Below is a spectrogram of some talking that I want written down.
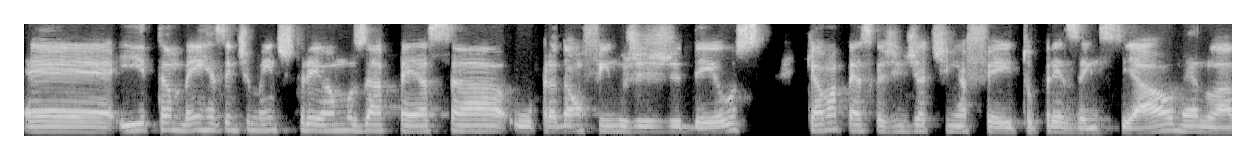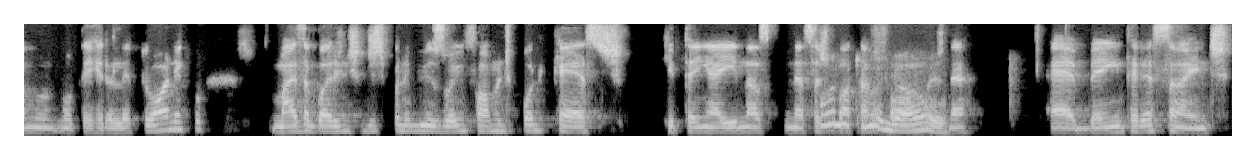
É, e também recentemente estreamos a peça o Para Dar um Fim no Giz de Deus, que é uma peça que a gente já tinha feito presencial, né, lá no, no terreiro eletrônico, mas agora a gente disponibilizou em forma de podcast, que tem aí nas, nessas Olha, plataformas, né? É bem interessante.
